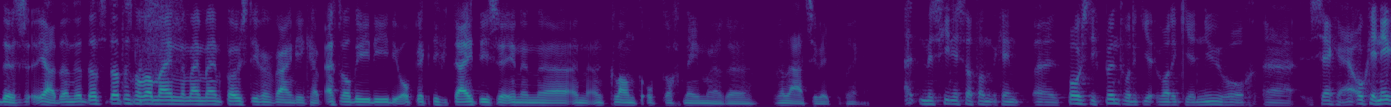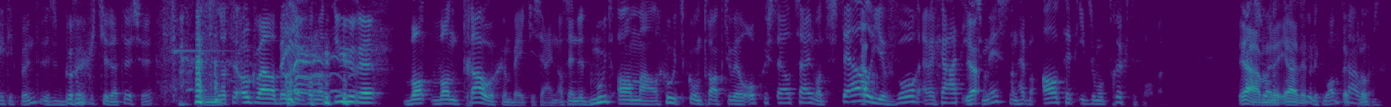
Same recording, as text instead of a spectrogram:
dus ja, dan, dat, is, dat is nog wel mijn, mijn, mijn positieve ervaring die ik heb. Echt wel die, die, die objectiviteit die ze in een, eh, een, een klant-opdrachtnemer eh, relatie weet te brengen. En Misschien is dat dan geen eh, positief punt wat ik je, wat ik je nu hoor eh, zeggen. Hè? Ook geen negatief punt, het is het bruggetje daartussen. dat ze ook wel een beetje van nature wan- wantrouwig een beetje zijn. Als in, het moet allemaal goed contractueel opgesteld zijn. Want stel je voor, er gaat iets mis, dan hebben we altijd iets om op terug te vallen. Ja, maar ja, dat, natuurlijk dat klopt.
